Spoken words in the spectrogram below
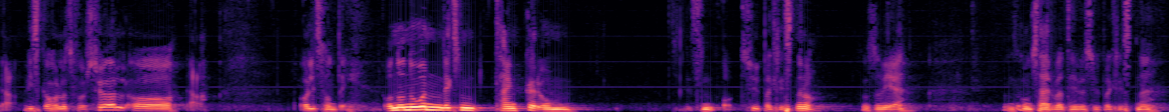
ja, Vi skal holde oss for oss sjøl og, ja, og litt sånne ting. Og når noen liksom tenker om liksom, superkristne, da, sånn som vi er, konservative superkristne Eh,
